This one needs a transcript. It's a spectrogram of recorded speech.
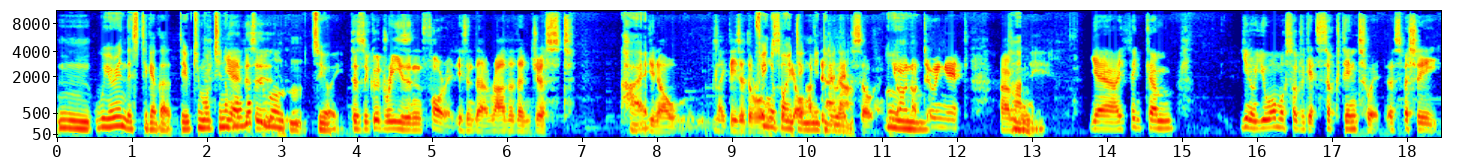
うん、we're in this together っていう気持ちの方 Yeah, が this is- 多分強い。There's a good reason for it, isn't there? Rather than just Hi. You know, like these are the rules, so we all have to do it. So mm. you're not doing it. Um, Hi. Yeah, I think um, you know you almost sort of get sucked into it, especially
